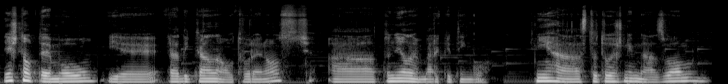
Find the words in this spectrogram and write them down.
Dnešnou témou je radikálna otvorenosť a to nielen v marketingu. Kniha s totožným názvom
